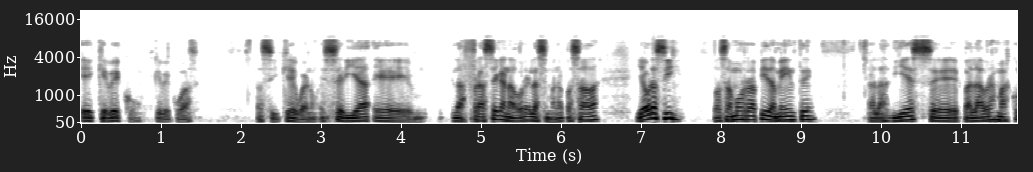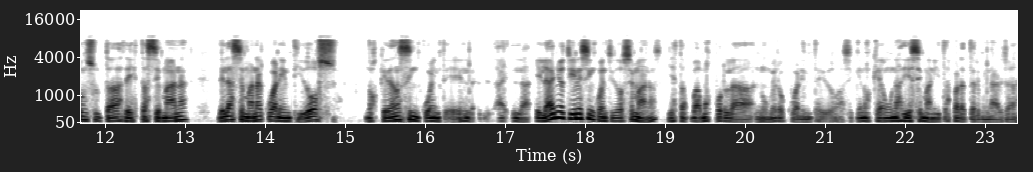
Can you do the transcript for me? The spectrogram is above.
eh, quebeco, quebecois. Así que bueno, esa sería eh, la frase ganadora de la semana pasada. Y ahora sí, pasamos rápidamente a las 10 palabras más consultadas de esta semana, de la semana 42 nos quedan 50. El, año tiene 52 semanas y vamos por la número 42. Así que nos quedan unas 10 semanitas para terminar ya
